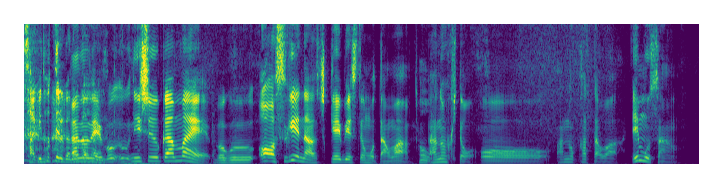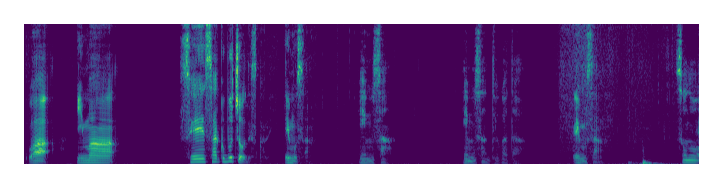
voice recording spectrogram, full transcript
先取ってるかあのね僕2週間前僕あすげえな KBS って思ったのはあの人おあの方は M さんは今制作部長ですかね？M さん。M さん。M さんという方。M さん。その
